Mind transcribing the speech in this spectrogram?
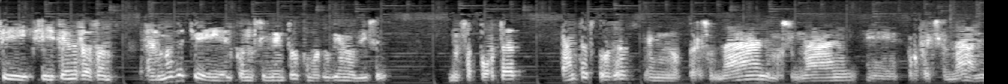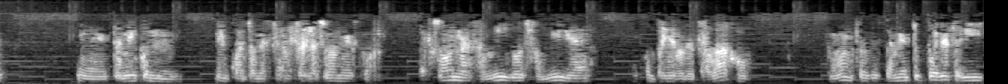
Sí, sí, tienes razón. Además de que el conocimiento, como tú bien lo dices, nos aporta tantas cosas en lo personal, emocional, eh, profesional, eh, también con en cuanto a nuestras relaciones con personas, amigos, familia, compañeros de trabajo. Entonces también tú puedes ahí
